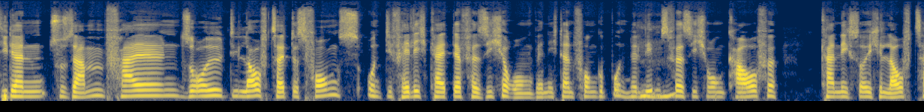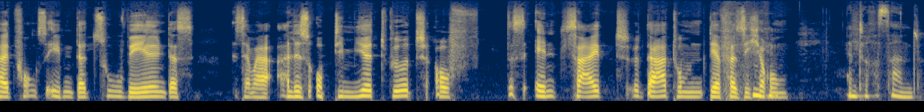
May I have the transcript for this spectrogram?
die dann zusammenfallen soll, die Laufzeit des Fonds und die Fälligkeit der Versicherung. Wenn ich dann fondgebundene mhm. Lebensversicherung kaufe, kann ich solche Laufzeitfonds eben dazu wählen, dass sagen wir, alles optimiert wird auf das Endzeitdatum der Versicherung. Interessant.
